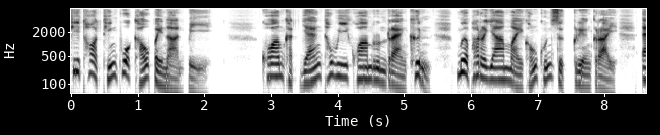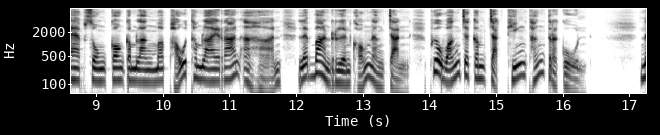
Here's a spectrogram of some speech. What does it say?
ที่ทอดทิ้งพวกเขาไปนานปี ความขัดแย้งทวีความรุนแรงขึ้น เมื่อภรรยาใหม่ของขุนศึกเกรียงไกรแอบส่งกองกำลังมาเผาทำลายร้านอาหารและบ้านเรือนของนางจันเพื่อหวังจะกำจัดทิ้งทั้งตระกูล ใน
